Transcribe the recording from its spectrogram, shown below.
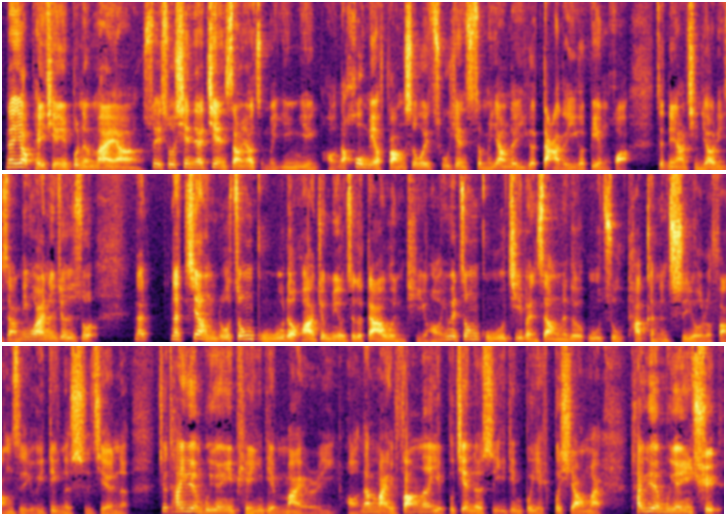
那要赔钱也不能卖啊。所以说现在建商要怎么因应？好，那后面房市会出现什么样的一个大的一个变化？这点要请教理事长。另外呢，就是说，那那这样如果中古屋的话就没有这个大问题哈，因为中古屋基本上那个屋主他可能持有了房子有一定的时间了，就他愿不愿意便宜点卖而已。好，那买方呢也不见得是一定不不想买，他愿不愿意去？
